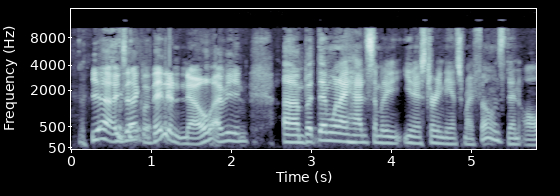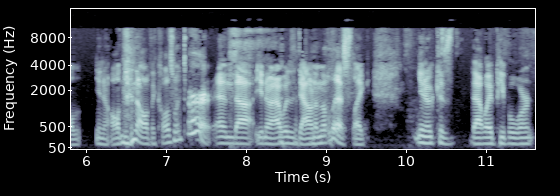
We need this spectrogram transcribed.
yeah, exactly. They didn't know. I mean, um, but then when I had somebody, you know, starting to answer my phones, then all, you know, all, then all the calls went to her. And, uh, you know, I was down on the list, like, you know, cause that way people weren't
